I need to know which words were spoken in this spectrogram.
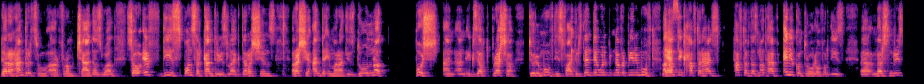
There are hundreds who are from chad as well. So if these sponsor countries like the russians russia and the emiratis do not push and, and exert pressure to remove these fighters, then they will never be removed. Yes. I don't think Haftar has Haftar does not have any control over these uh, mercenaries.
